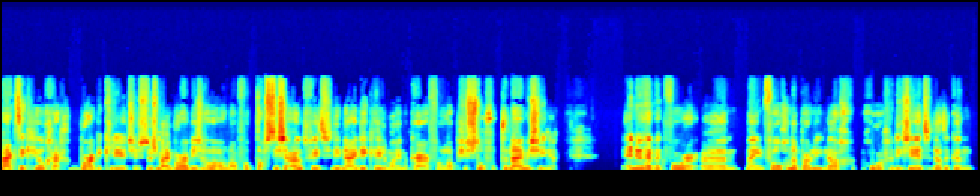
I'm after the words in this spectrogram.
maakte ik heel graag Barbie-kleertjes. Dus mijn Barbies hadden allemaal fantastische outfits. Die naaide ik helemaal in elkaar van lapjes stof op de naaimachine. En nu heb ik voor uh, mijn volgende Pauliendag georganiseerd dat ik een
